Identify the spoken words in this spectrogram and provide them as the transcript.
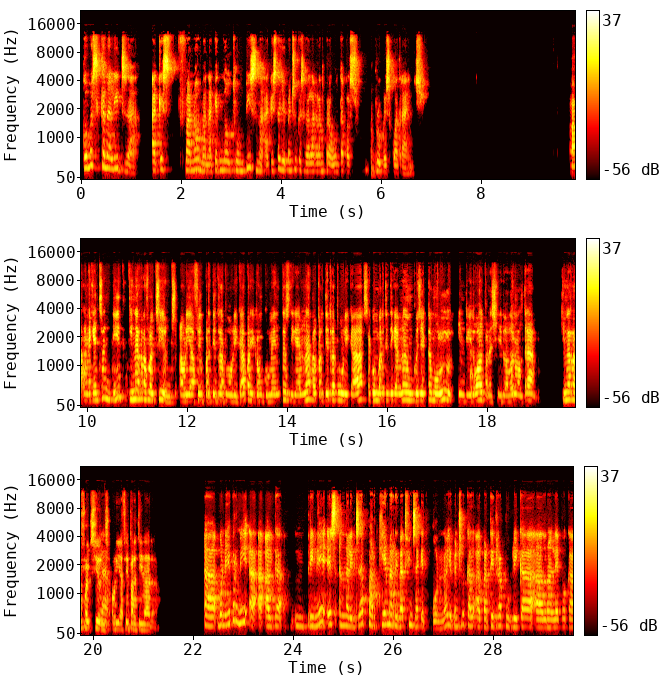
Com es canalitza aquest fenomen, aquest nou trumpisme? Aquesta jo penso que serà la gran pregunta pels propers quatre anys. En aquest sentit, quines reflexions hauria de fer el Partit Republicà? Perquè, com comentes, diguem-ne, el Partit Republicà s'ha convertit, diguem-ne, en un projecte molt individual, per així dir-ho, Donald Trump. Quines reflexions Clar. hauria de fer a partir d'ara? Uh, bueno, jo per mi uh, el que primer és analitzar per què hem arribat fins a aquest punt. No? Jo penso que el, el Partit Republicà uh, durant l'època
